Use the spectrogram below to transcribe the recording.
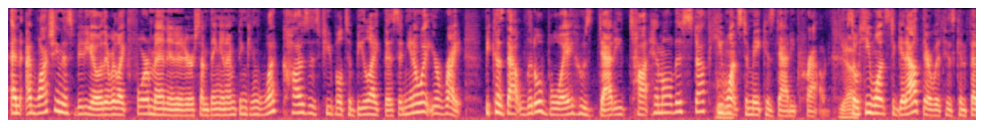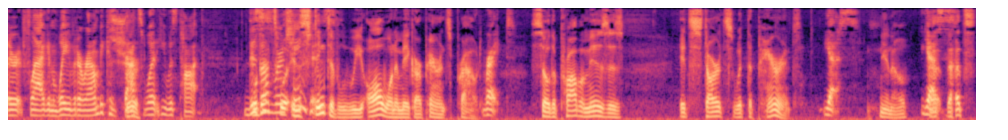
And I'm watching this video, there were like four men in it or something, and I'm thinking, what causes people to be like this? And you know what? You're right. Because that little boy whose daddy taught him all this stuff, he mm. wants to make his daddy proud. Yeah. So he wants to get out there with his Confederate flag and wave it around because Sure. that's what he was taught. This well, that's is where what changes. instinctively we all want to make our parents proud. Right. So the problem is, is it starts with the parent. Yes. You know. Yes. That, that's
